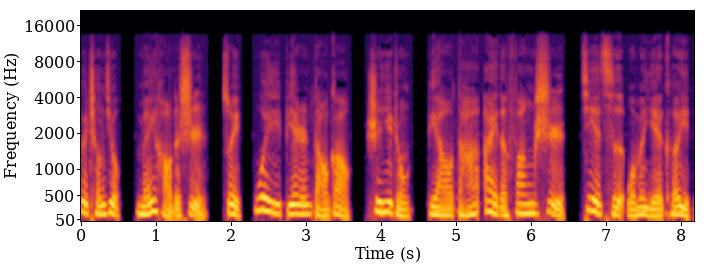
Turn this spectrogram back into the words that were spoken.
会成就美好的事。所以，为别人祷告是一种表达爱的方式。借此，我们也可以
